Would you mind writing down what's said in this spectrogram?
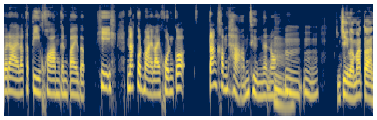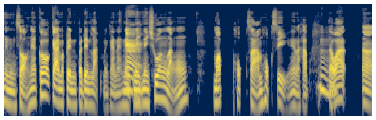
ก็ได้ แล้วก็ตีความกันไปแบบที่นักกฎหมายหลายคนก็ ตั้งคำถามถึงอะเนาะอือืมมอืมจริงๆแล้วมาตรา1นึเนี่ยก็กลายมาเป็นประเด็นหลักเหมือนกันนะในอ่าในในช่วงหลังม็อบ63 64เนี่ยนะครับอืมแต่ว่าอ่า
